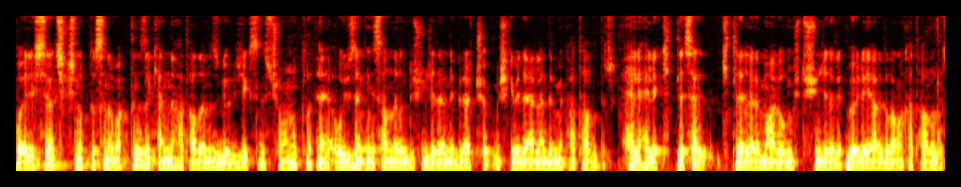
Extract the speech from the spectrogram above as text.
Bu eleştirel çıkış noktasına baktığınızda kendi hatalarınızı göreceksiniz çoğunlukla. E, o yüzden insanların düşüncelerini birer çöpmüş gibi değerlendirmek hatalıdır. Hele hele kitlesel kitlelere mal olmuş düşünceleri böyle yargılamak hatalıdır.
